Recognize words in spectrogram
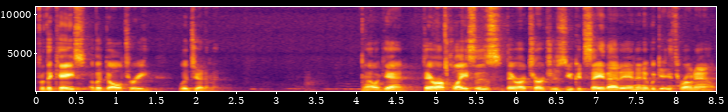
for the case of adultery legitimate. Now, again, there are places, there are churches you could say that in and it would get you thrown out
